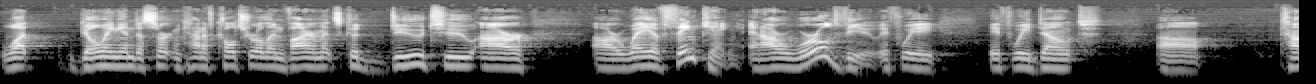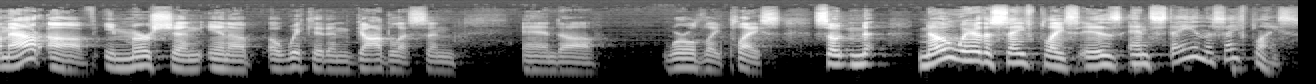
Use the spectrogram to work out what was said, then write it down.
what going into certain kind of cultural environments could do to our, our way of thinking and our worldview if we, if we don't uh, come out of immersion in a, a wicked and godless and, and uh, worldly place. So kn- know where the safe place is and stay in the safe place.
